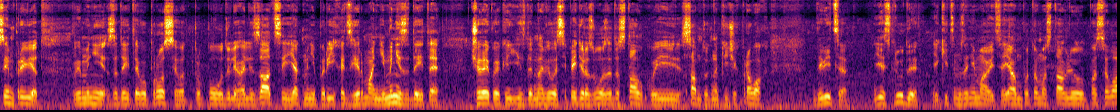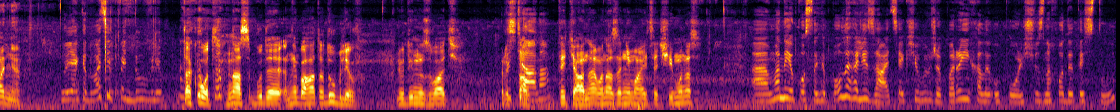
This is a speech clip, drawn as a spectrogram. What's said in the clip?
Всім привіт! Ви мені задаєте вопроси от про поводу легалізації, як мені переїхати з Германії. Мені задаєте чоловіку, який їздить на велосипеді, розвозить доставку і сам тут на птічих правах. Дивіться, є люди, які цим займаються. Я вам потім оставлю посилання. Ну як 25 дублів. Так от, у нас буде небагато дублів. Людину звати представ... Тетяна. Тетяна. Вона займається чим у нас? У мене є послуги по легалізації, якщо ви вже переїхали у Польщу, знаходитесь тут.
